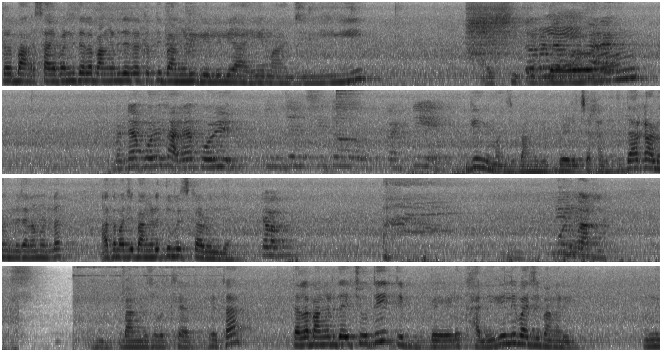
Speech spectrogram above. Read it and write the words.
तर बा साहेबांनी त्याला बांगडी देतात तर ती बांगडी गेलेली आहे माझी. अशी एकदम. पोळी खाल्या पोळी. गेली माझी बांगडी बेडच्या खाली. द्या काढून मी त्यांना म्हटलं आता माझी बांगडी तुम्हीच काढून द्या. बांगडीसोबत खेळत खेळता. त्याला बांगडी द्यायची होती ती बेड खाली गेली माझी बांगडी. आणि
